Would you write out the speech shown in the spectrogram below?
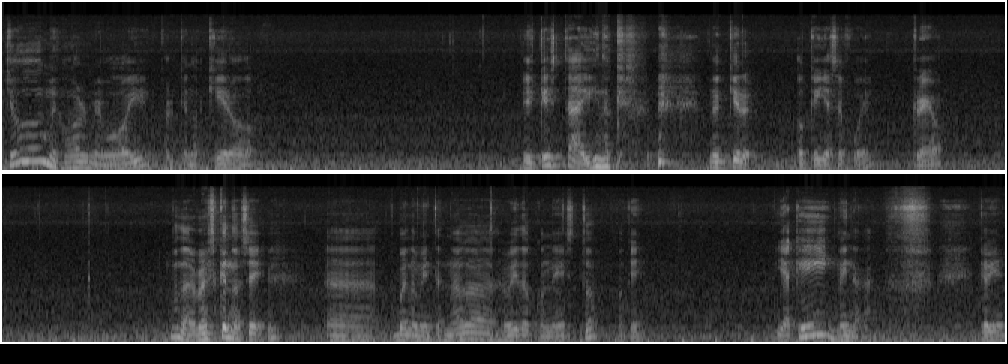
Yo mejor me voy porque no quiero... Es que está ahí, no quiero... No quiero... Ok, ya se fue, creo. Bueno, la verdad es que no sé. Uh, bueno, mientras no haga ruido con esto, ok. Y aquí no hay nada. Qué bien.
